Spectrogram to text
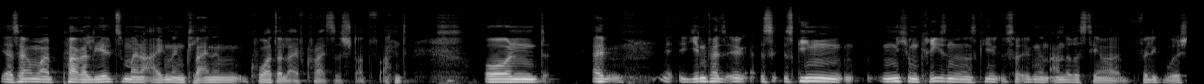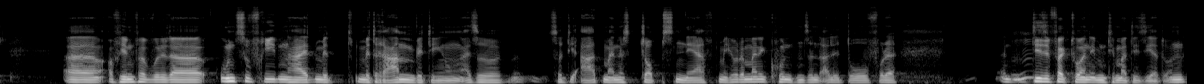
ja, sagen wir mal, parallel zu meiner eigenen kleinen Quarter-Life-Crisis stattfand. Und äh, jedenfalls, es, es, ging nicht um Krisen, es, ging, es war irgendein anderes Thema, völlig wurscht. Äh, auf jeden Fall wurde da Unzufriedenheit mit, mit Rahmenbedingungen. Also so die Art meines Jobs nervt mich oder meine Kunden sind alle doof oder mhm. diese Faktoren eben thematisiert. Und,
